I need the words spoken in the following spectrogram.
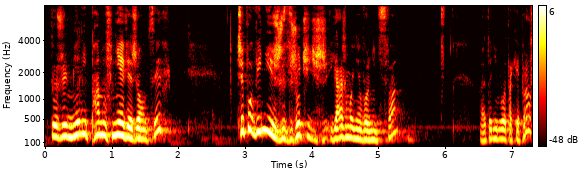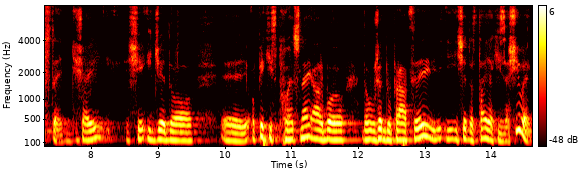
którzy mieli panów niewierzących. Czy powinni zrzucić jarzmo niewolnictwa? Ale to nie było takie proste. Dzisiaj się idzie do e, opieki społecznej albo do urzędu pracy i się dostaje jakiś zasiłek,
